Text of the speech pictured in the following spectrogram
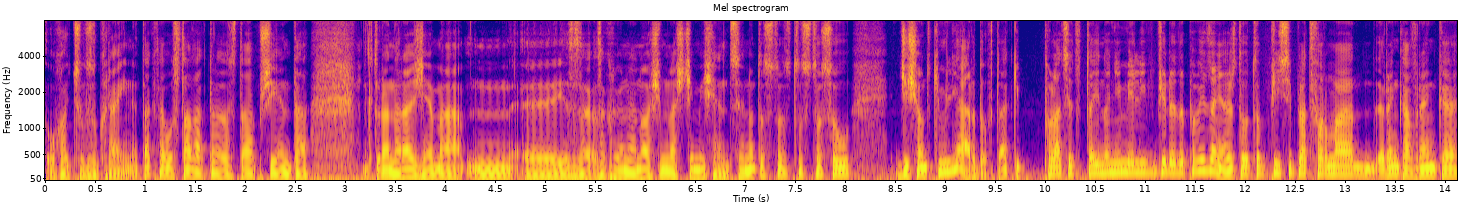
uchodźców z Ukrainy. Tak, ta ustawa, która została przyjęta, która na razie ma, mm, jest zakrojona na 18 miesięcy, no to, to, to, to są dziesiątki miliardów, tak? I Polacy tutaj no, nie mieli wiele do powiedzenia. Zresztą to PiS i Platforma ręka w rękę,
